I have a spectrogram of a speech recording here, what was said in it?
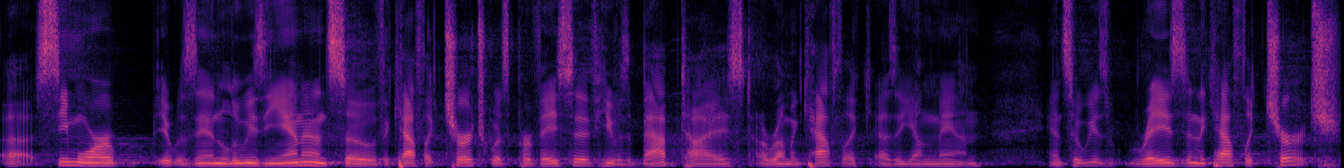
Uh, Seymour, it was in Louisiana, and so the Catholic Church was pervasive. He was baptized a Roman Catholic as a young man, and so he was raised in the Catholic Church.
